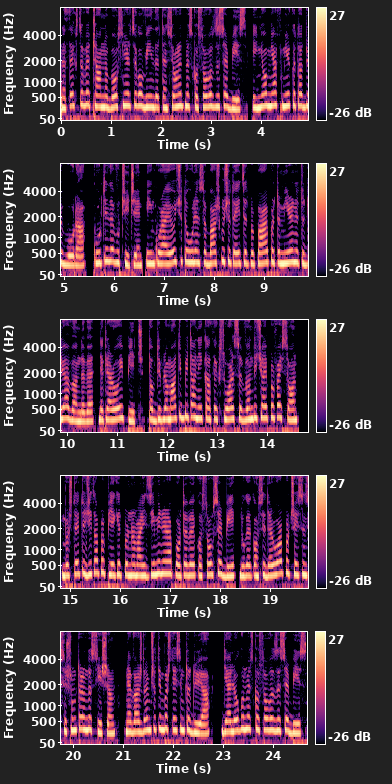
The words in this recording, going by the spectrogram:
në theks të veçantë në Bosnjë-Hercegovinë dhe tensionet mes Kosovës dhe Serbisë. I njoh mjaft mirë këta dy burra. Kurtin dhe Vuçiçin, i inkurajoj që të ulen së bashku që të ecet përpara për të mirën e të dyja vendeve, deklaroi Peach. Top-diplomati britanik ka theksuar se vendi që ai përfaqëson, mbështet të gjitha përpjekjet për normalizimin e raporteve Kosovë-Serbi, duke e konsideruar procesin si shumë të rëndësishëm. Ne vazhdojmë që t'i mbështesim të dyja. dialogun mes Kosovës dhe Serbisë,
